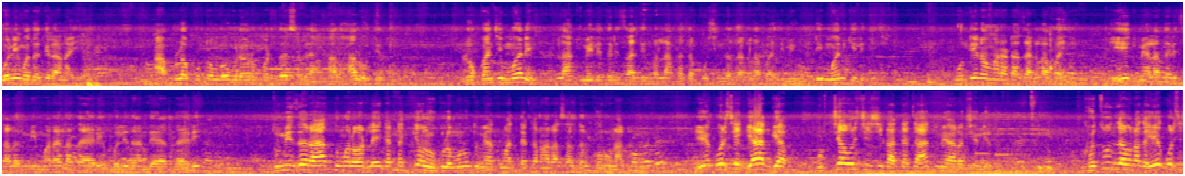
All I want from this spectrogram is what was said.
कोणी मदतीला नाही आहे. आपलं कुटुंब उघड्यावर पडतं सगळे हाल हाल होते. लोकांची मन आहे लाख मेले तरी चालतील पण लाखाचा पोशिंदा जगला पाहिजे. मी उलटी मन केली त्याची. कोटीनं मराठा जगला पाहिजे. एक मेला तरी चालत मी मरायला तयार आहे बलिदान द्यायला तयार आहे. तुम्ही जर आज तुम्हाला वाटलं एका टक्क्यावर हुकलं म्हणून तुम्ही आत्महत्या करणार असाल तर करू नका. एक वर्ष गॅप गॅप. पुढच्या वर्षी शिका त्याच्या आत तुम्ही आरक्षण देतो. खचून जाऊ नका. एक वर्ष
